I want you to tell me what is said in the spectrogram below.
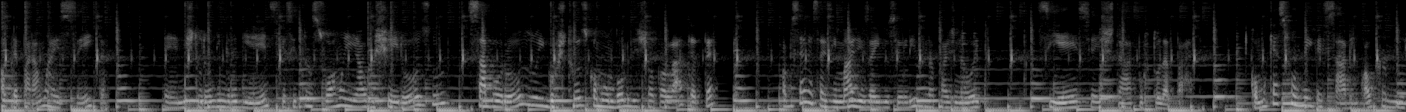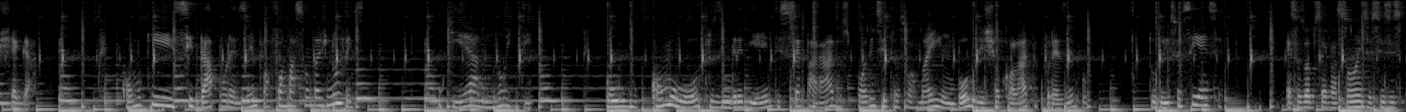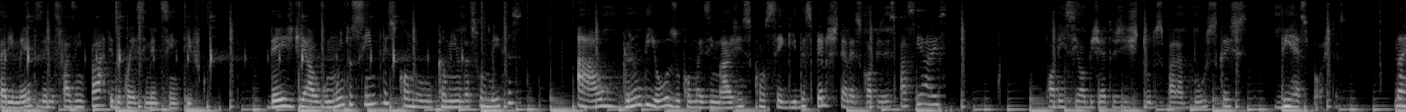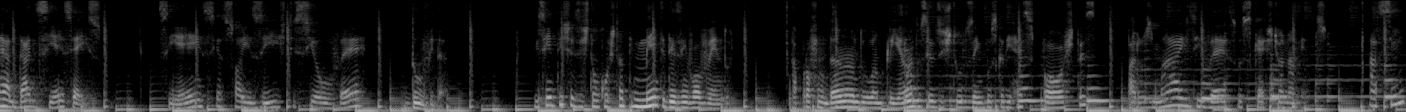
Ao preparar uma receita, é, misturando ingredientes que se transformam em algo cheiroso, saboroso e gostoso, como um bolo de chocolate até. Observe essas imagens aí do seu livro na página 8. Ciência está por toda parte. Como que as formigas sabem qual caminho chegar? Como que se dá, por exemplo, a formação das nuvens? O que é a noite, ou como outros ingredientes separados podem se transformar em um bolo de chocolate, por exemplo. Tudo isso é ciência. Essas observações, esses experimentos, eles fazem parte do conhecimento científico. Desde algo muito simples, como o caminho das formigas, a algo grandioso, como as imagens conseguidas pelos telescópios espaciais. Podem ser objetos de estudos para buscas de respostas. Na realidade, ciência é isso. Ciência só existe se houver dúvida. Os cientistas estão constantemente desenvolvendo, aprofundando, ampliando seus estudos em busca de respostas para os mais diversos questionamentos. Assim,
